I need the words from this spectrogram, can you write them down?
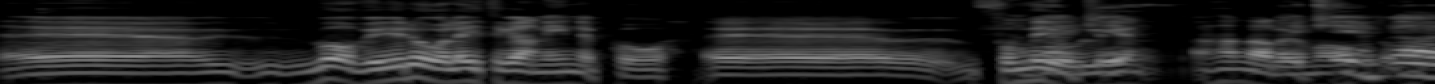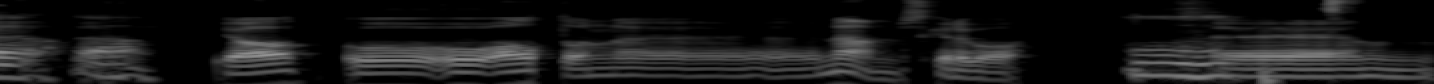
Eh, var vi ju då lite grann inne på. Eh, förmodligen handlar det om 18. Ja, ja. ja och, och 18 eh, namn ska det vara. Mm. Eh,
